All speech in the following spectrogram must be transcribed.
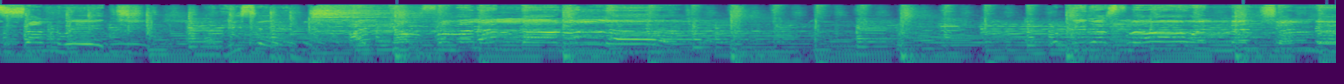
sandwich. And he said, I come from a land down under. Manchester.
